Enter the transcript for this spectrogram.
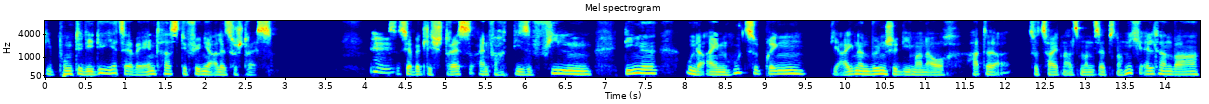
Die Punkte, die du jetzt erwähnt hast, die führen ja alle zu Stress. Mhm. Es ist ja wirklich Stress, einfach diese vielen Dinge unter einen Hut zu bringen, die eigenen Wünsche, die man auch hatte zu Zeiten, als man selbst noch nicht Eltern war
